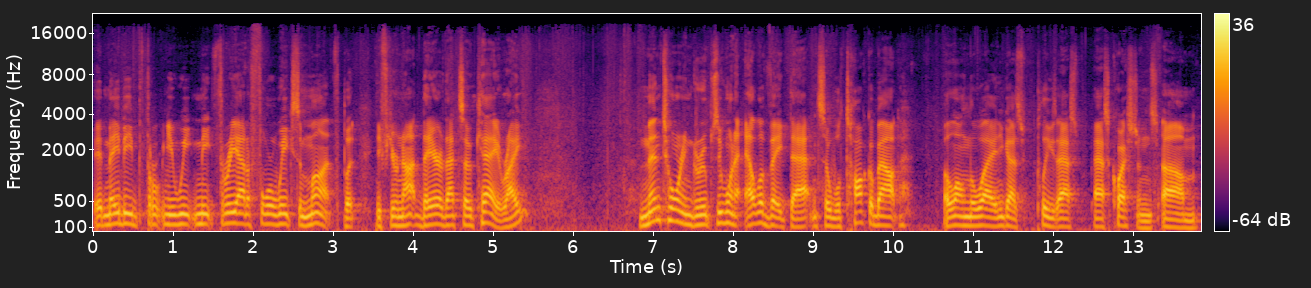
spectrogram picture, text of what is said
It may be th- you meet three out of four weeks a month, but if you're not there, that's okay, right? Mentoring groups, we want to elevate that, and so we'll talk about along the way. And you guys, please ask ask questions. Um,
